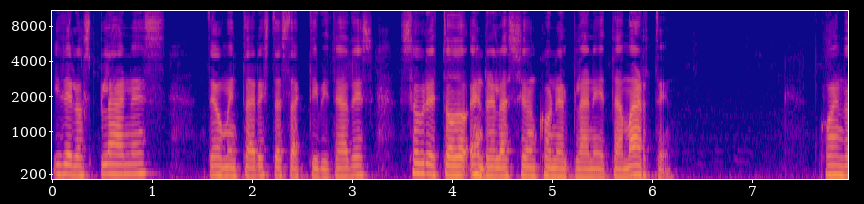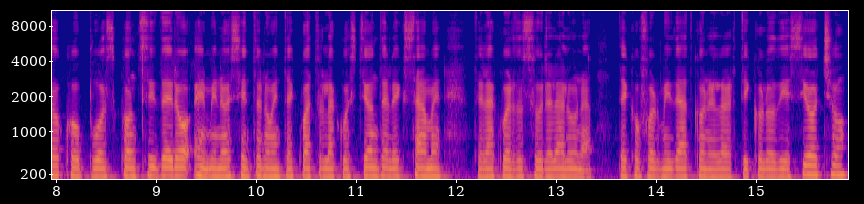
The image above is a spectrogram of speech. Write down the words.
y de los planes de aumentar estas actividades, sobre todo en relación con el planeta Marte cuando Copos consideró en 1994 la cuestión del examen del acuerdo sobre la Luna, de conformidad con el artículo 18,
